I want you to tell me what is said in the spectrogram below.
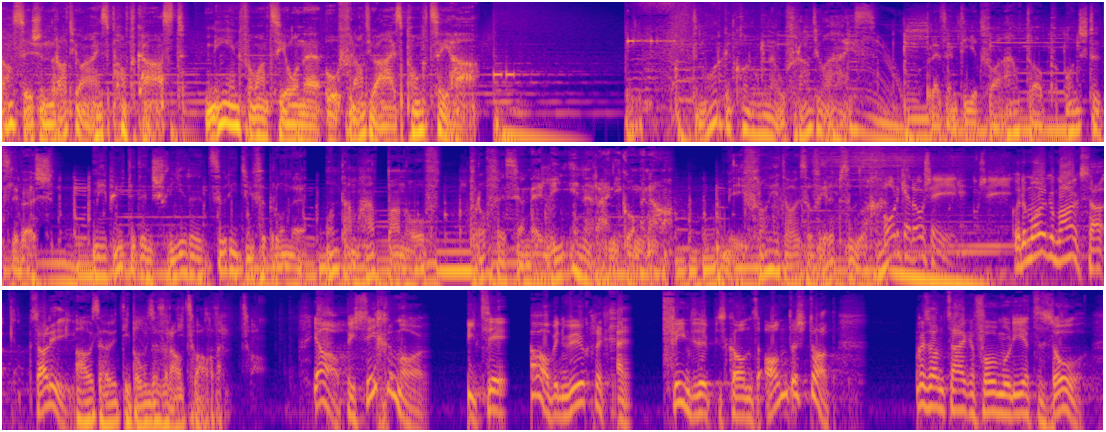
Das ist ein Radio 1 Podcast. Mehr Informationen auf radio1.ch. Die Morgenkolumne auf Radio 1. Präsentiert von Autop und Stützliwösch. Wir bieten den Schlieren Zürich-Tüfenbrunnen und am Hauptbahnhof professionelle Innenreinigungen an. Wir freuen uns auf Ihren Besuch. Morgen, Roger. Guten Morgen, Marc. Sa Sali. Also heute die Bundesratswahlen. Ja, bist sicher mal. Bei CA bin wirklich findet etwas ganz anderes statt. Die Tagesanzeiger formuliert es so.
